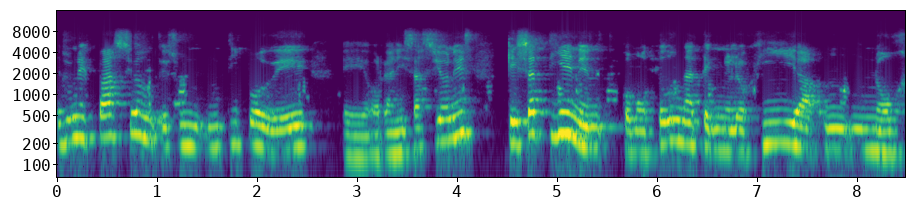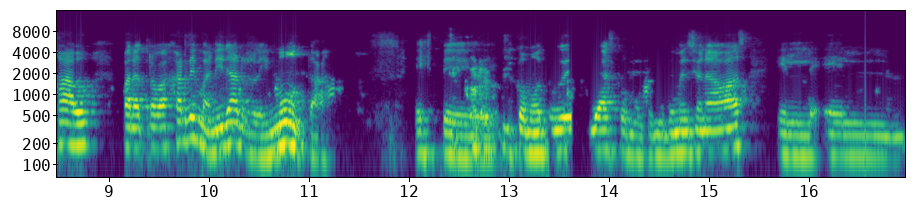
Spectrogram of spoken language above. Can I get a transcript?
es un espacio, es un, tipo de eh, organizaciones que ya tienen como toda una tecnología, un, know-how para trabajar de manera remota. Este, y como tú como, como tú mencionabas, el,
